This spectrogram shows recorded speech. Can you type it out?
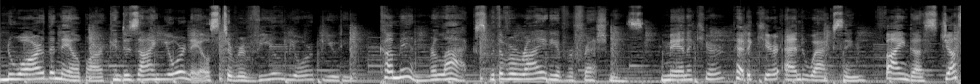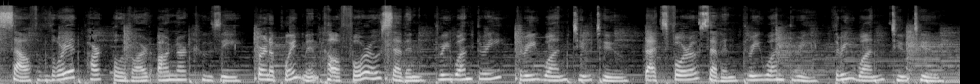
Noir, the nail bar can design your nails to reveal your beauty. Come in, relax with a variety of refreshments manicure, pedicure, and waxing. Find us just south of Laureate Park Boulevard on Narcoossee. For an appointment, call 407 313 3122. That's 407 313 3122.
